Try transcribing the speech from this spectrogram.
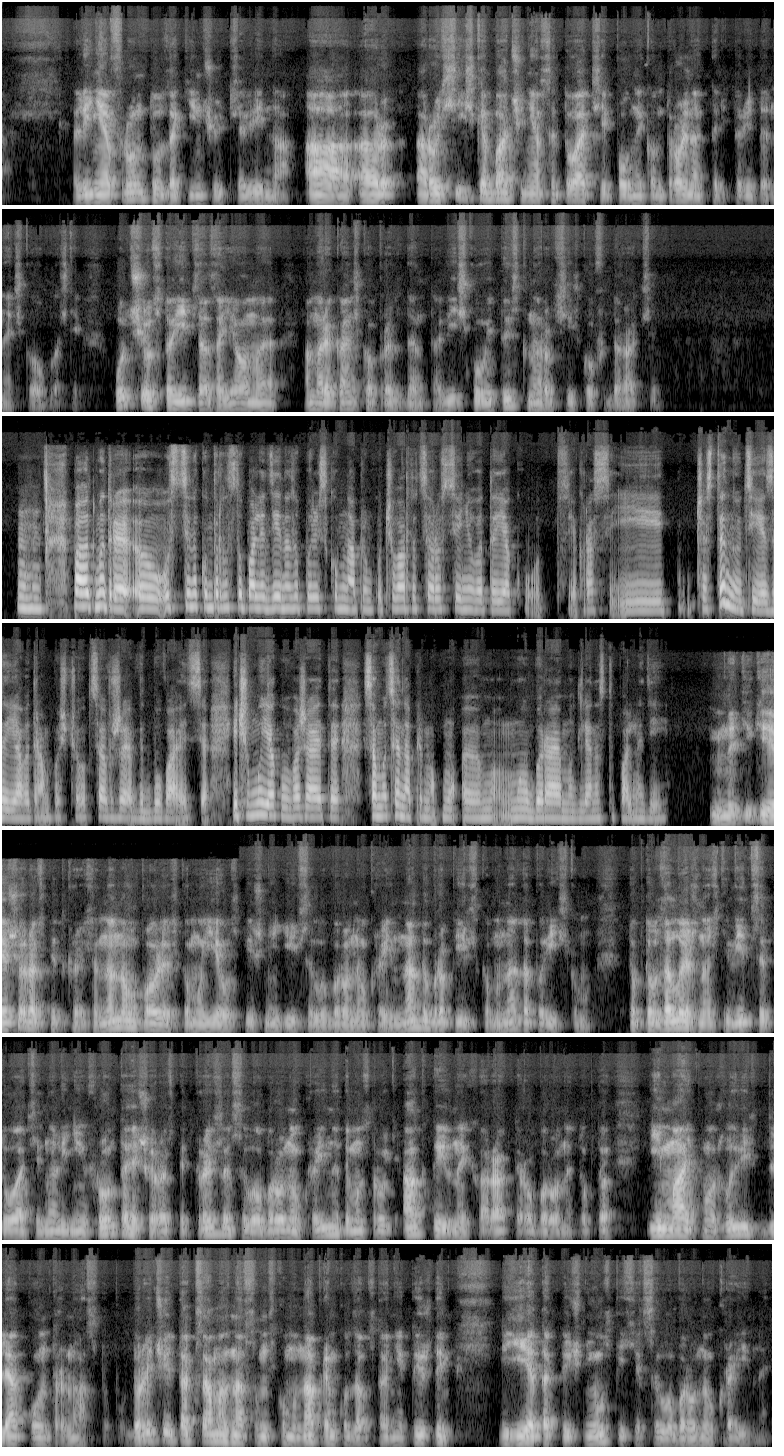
Лінія фронту закінчується війна. А а російське бачення ситуації повний контроль над територією Донецької області. От що стоїть за заявами американського президента: військовий тиск на Російську Федерацію. Угу. Пане Дмитре, е, ось ці контрнаступальні дії на запорізькому напрямку. Чи варто це розцінювати як от якраз і частиною цієї заяви Трампа, що це вже відбувається? І чому, як ви вважаєте, саме цей напрямок мо- е, ми обираємо для наступальних дій? Не тільки я ще раз підкреслю, на Новопавлівському є успішні дії Сил оборони України, на Добропільському, на Запорізькому. Тобто, в залежності від ситуації на лінії фронту, я ще раз підкреслю, Сили оборони України демонструють активний характер оборони, тобто і мають можливість для контрнаступу. До речі, так само на Сумському напрямку за останній тиждень є тактичні успіхи Сил оборони України.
